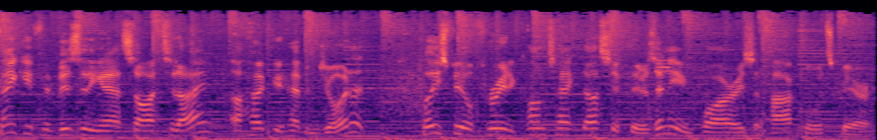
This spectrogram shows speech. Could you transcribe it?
Thank you for visiting our site today. I hope you have enjoyed it. Please feel free to contact us if there is any inquiries at Harcourts Berwick.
